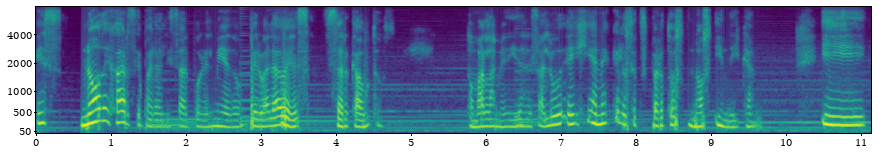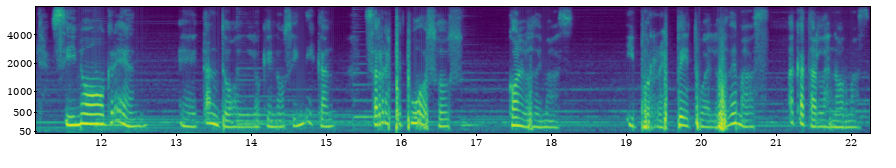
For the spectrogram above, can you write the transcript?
es no dejarse paralizar por el miedo, pero a la vez ser cautos tomar las medidas de salud e higiene que los expertos nos indican. Y si no creen eh, tanto en lo que nos indican, ser respetuosos con los demás y por respeto a los demás, acatar las normas.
